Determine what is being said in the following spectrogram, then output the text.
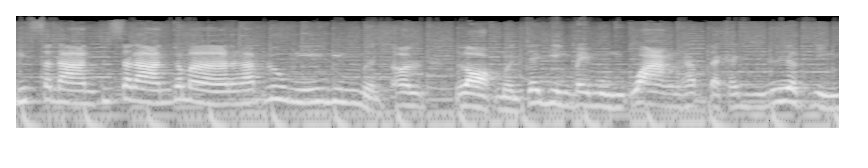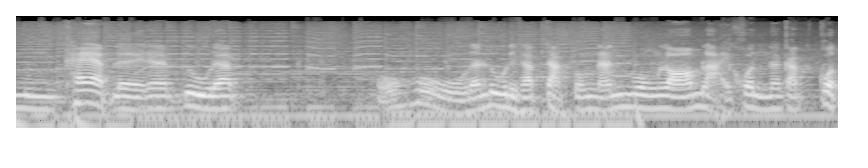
พิสดารพิสดารก็มานะครับ ลูกนี้ยิงเหมือนตอนหลอกเหมือนจะยิงไปมุมกว้างนะครับ แต่ก็เลือกยิงมุมแคบเลยนะครับดูนะครับโอ้โหแล้วดูดิครับ จากตรงนั้นวงล้อมหลายคนนะครับ กด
